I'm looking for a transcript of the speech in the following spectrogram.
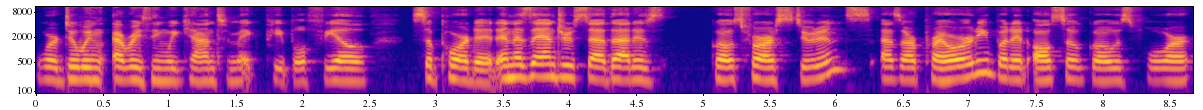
we're doing everything we can to make people feel supported. And as Andrew said, that is goes for our students as our priority, but it also goes for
